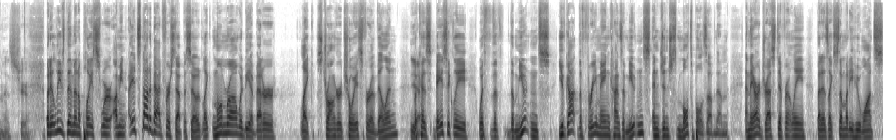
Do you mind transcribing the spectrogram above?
That's true. but it leaves them in a place where I mean, it's not a bad first episode. Like Mumm-Ra would be a better, like stronger choice for a villain Yeah. because basically with the the mutants, you've got the three main kinds of mutants and just multiples of them, and they are dressed differently. But as like somebody who wants.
